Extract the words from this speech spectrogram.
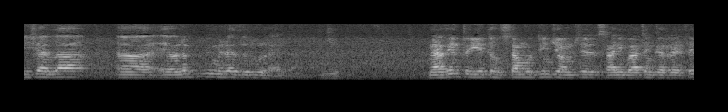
इंशाल्लाह ओलंपिक भी मेरा ज़रूर आएगा। नाजिन तो ये तो हुसामुद्दीन जो हमसे सारी बातें कर रहे थे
